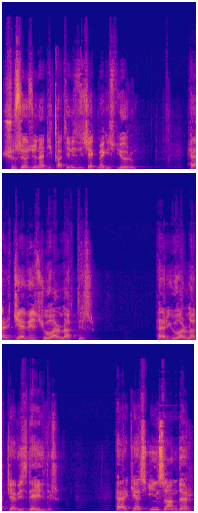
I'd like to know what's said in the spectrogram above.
şu sözüne dikkatinizi çekmek istiyorum. Her ceviz yuvarlaktır. Her yuvarlak ceviz değildir. Herkes insandır.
